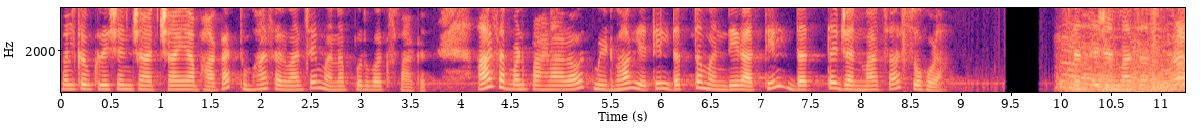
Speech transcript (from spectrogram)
वेलकम क्रिएशनच्या आजच्या या भागात तुम्हा सर्वांचे मनपूर्वक स्वागत. आज आपण पाहणार आहोत मिढभाव येथील दत्त मंदिरातील दत्त जन्माचा सोहळा. दत्त जन्माचा सोहळा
